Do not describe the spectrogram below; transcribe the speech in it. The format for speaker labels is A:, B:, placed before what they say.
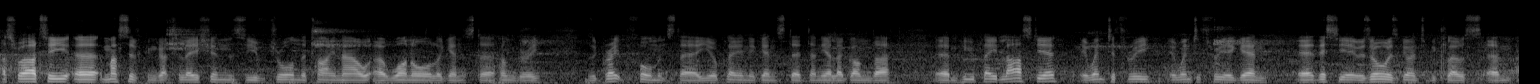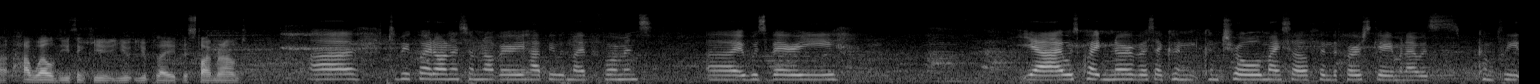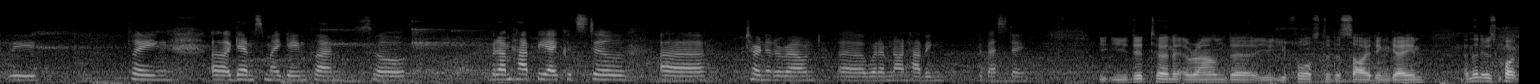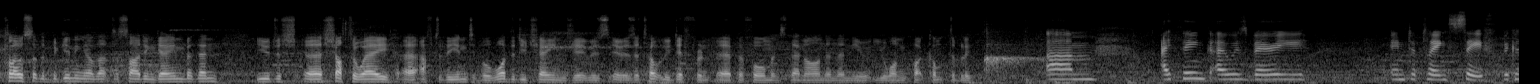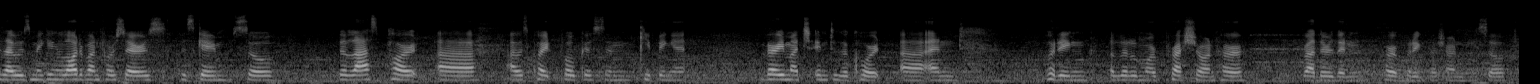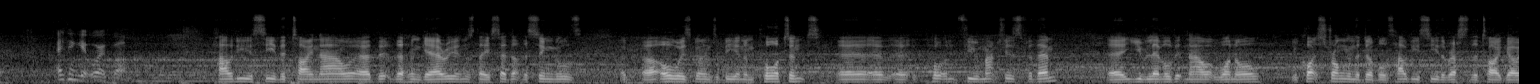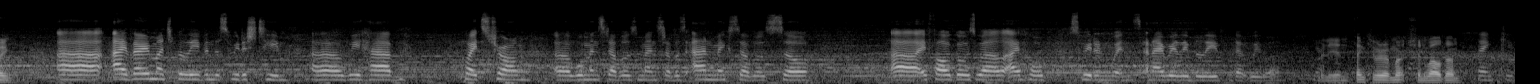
A: Ashwathi, uh, massive congratulations. You've drawn the tie now uh, one all against uh, Hungary. It was a great performance there. You're playing against uh, Daniela Gonda, um, who you played last year. It went to three. It went to three again. Uh, this year it was always going to be close. Um, how well do you think you, you, you played this time around?
B: To be quite honest, I'm not very happy with my performance. It was very yeah, I was quite nervous. I couldn't control myself in the first game, and I was completely playing uh, against my game plan. So, but I'm happy I could still uh, turn it around uh, when I'm not having the best day.
A: You, did turn it around. Uh, you, you forced a deciding game, and then it was quite close at the beginning of that deciding game. But then you just uh, shot away uh, after the interval. What did you change? It was it was a totally different uh, performance then on, and then you, you won quite comfortably.
B: Um, I think I was very into playing safe because I was making a lot of unforced errors this game. So the last part, uh, I was quite focused in keeping it very much into the court uh, and putting a little more pressure on her rather than her putting pressure on me. So I think it worked well.
A: How do you see the tie now? Uh, the, the, Hungarians, they said that the singles are, are always going to be an important, uh, uh, important few matches for them. Uh, you've levelled it now at one all. You're quite strong in the doubles. How do you see the rest of the tie going?
B: Uh, I very much believe in the Swedish team. Uh, we have quite strong women's doubles, men's doubles, and mixed doubles. So Uh, if all goes well, I hope Sweden wins, and I really believe that we will.
A: Yeah. Brilliant. Thank you very much, and well done.
B: Thank you.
